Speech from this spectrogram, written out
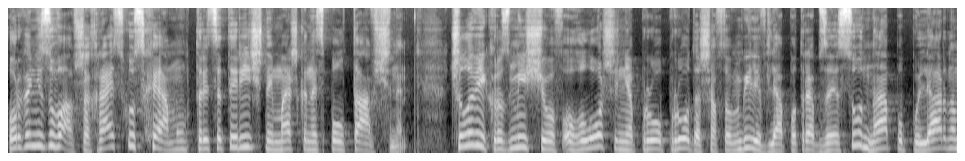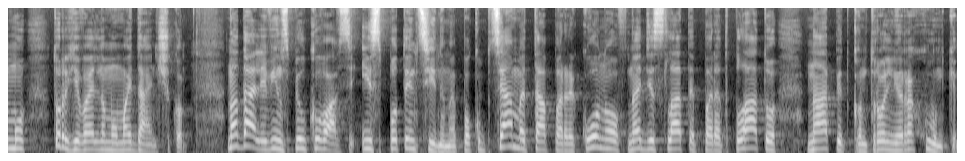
Організував шахрайську схему 30-річний мешканець Полтавщини. Чоловік розміщував оголошення про продаж автомобілів для потреб ЗСУ на популярному торгівельному майданчику. Надалі він спілкувався із потенційними покупцями та переконував надіслати передплату на підконтрольні рахунки.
